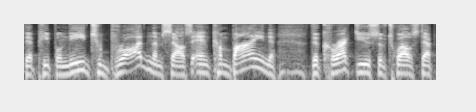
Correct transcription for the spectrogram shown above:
that people need to broaden themselves and combine the correct use of 12 step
